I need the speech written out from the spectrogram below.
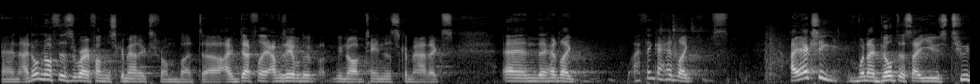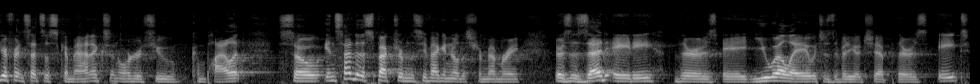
And I don't know if this is where I found the schematics from, but uh, I definitely I was able to you know obtain the schematics and they had like, I think I had like, I actually, when I built this, I used two different sets of schematics in order to compile it. So inside of the Spectrum, let's see if I can know this from memory. There's a Z80, there's a ULA, which is a video chip. There's eight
